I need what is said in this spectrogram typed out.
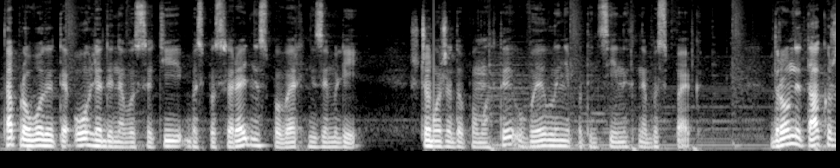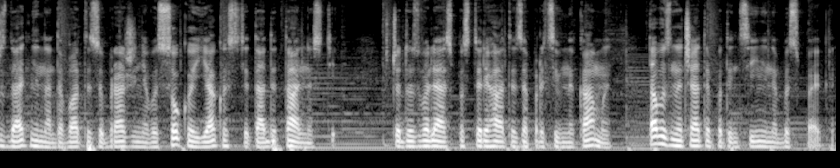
та проводити огляди на висоті безпосередньо з поверхні землі, що може допомогти у виявленні потенційних небезпек. Дрони також здатні надавати зображення високої якості та детальності, що дозволяє спостерігати за працівниками та визначати потенційні небезпеки.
